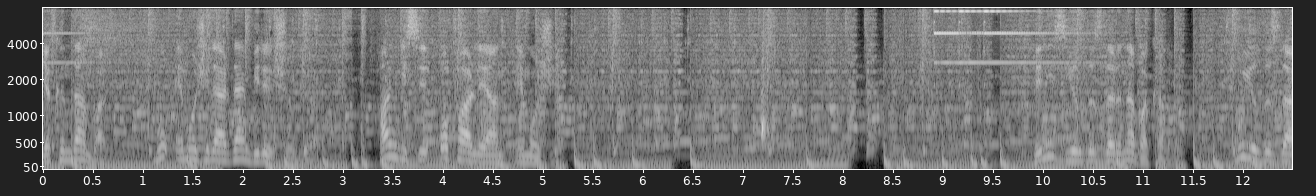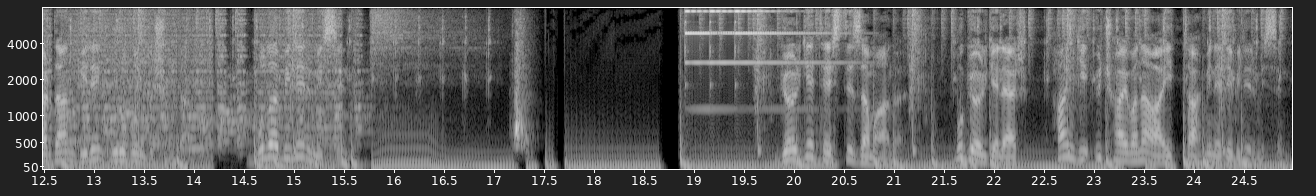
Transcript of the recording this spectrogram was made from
Yakından bak. Bu emojilerden biri ışıldıyor. Hangisi o parlayan emoji? Deniz yıldızlarına bakalım. Bu yıldızlardan biri grubun dışında. Bulabilir misin? Gölge testi zamanı. Bu gölgeler hangi üç hayvana ait tahmin edebilir misin?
